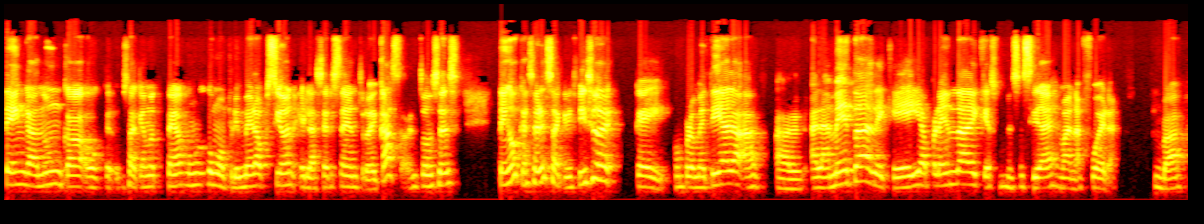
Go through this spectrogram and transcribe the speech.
tenga nunca, o, que, o sea, que no tenga como, primera opción el hacerse dentro de casa. Entonces, tengo que hacer el sacrificio de, ok, comprometí a la, a, a la meta de que ella aprenda de que sus necesidades van afuera, ¿va?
